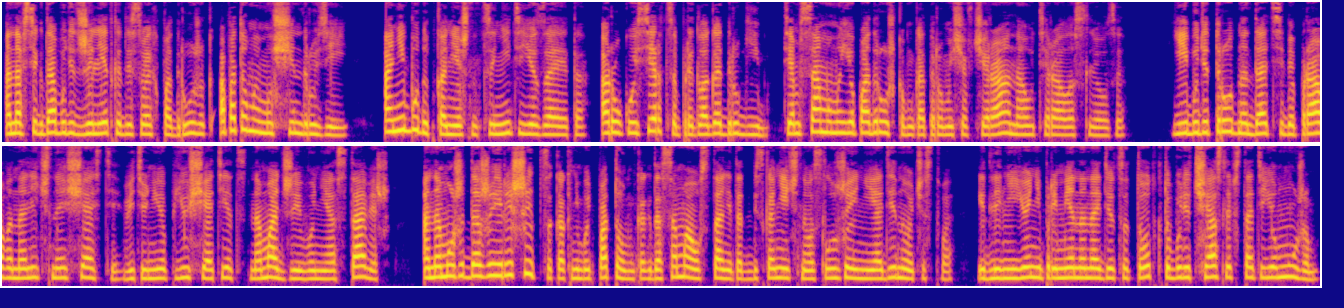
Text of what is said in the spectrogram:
Она всегда будет жилеткой для своих подружек, а потом и мужчин-друзей. Они будут, конечно, ценить ее за это, а руку и сердце предлагать другим, тем самым ее подружкам, которым еще вчера она утирала слезы. Ей будет трудно дать себе право на личное счастье, ведь у нее пьющий отец, на мать же его не оставишь. Она может даже и решиться как-нибудь потом, когда сама устанет от бесконечного служения и одиночества, и для нее непременно найдется тот, кто будет счастлив стать ее мужем,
